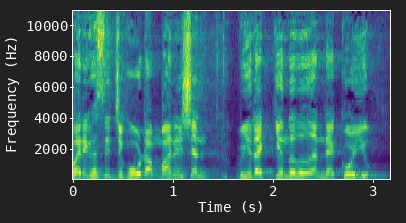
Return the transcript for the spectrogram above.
പരിഹസിച്ചുകൂടാ. മനുഷ്യൻ വിതയ്ക്കുന്നത് തന്നെ കൊയ്യും.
